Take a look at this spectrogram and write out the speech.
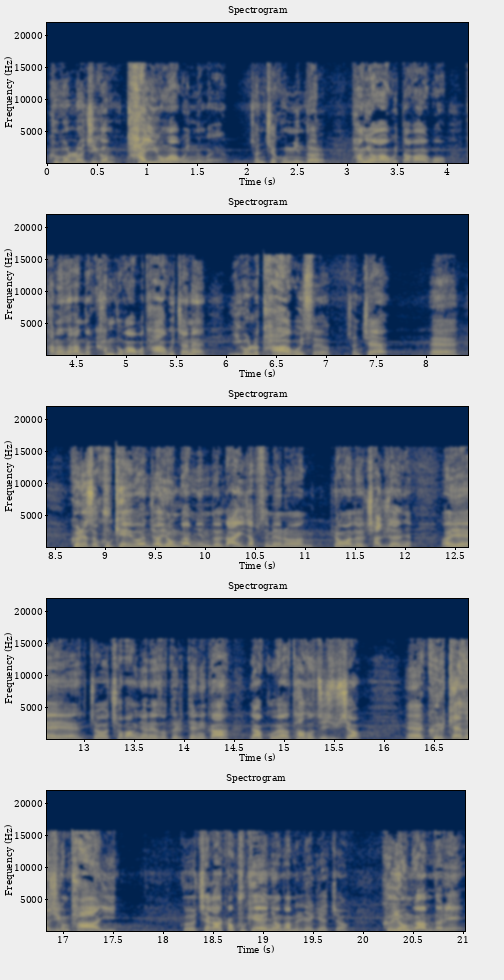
그걸로 지금 다 이용하고 있는 거예요. 전체 국민들 방역하고 있다고 하고 다른 사람들 감독하고 다 하고 있잖아요. 이걸로 다 하고 있어요. 전체. 예. 그래서 국회의원 저 영감님들 나이 잡으면은 병원을 자주 다냐. 아, 예, 예. 저 처방전에서 드릴 테니까 약국에서 타서 드십시오. 예. 그렇게 해서 지금 다 이, 그 제가 아까 국회의원 영감들 얘기했죠. 그 영감들이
